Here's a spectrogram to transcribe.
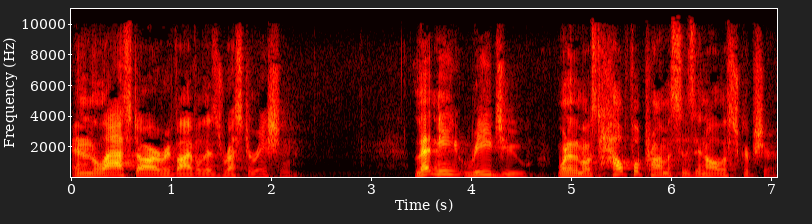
and then the last R of revival is restoration. Let me read you one of the most helpful promises in all of Scripture.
